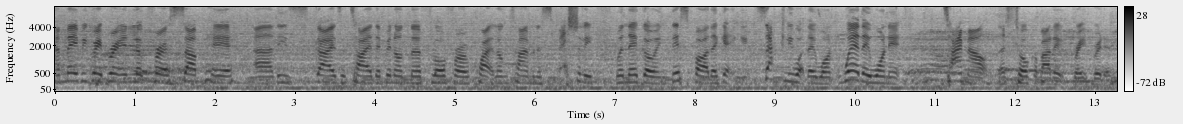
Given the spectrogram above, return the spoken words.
And maybe Great Britain look for a sub here. Uh, these guys are tired. They've been on the floor for quite a long time, and especially when they're going this far, they're getting exactly what they want, where they want it. Timeout. Let's talk about it. Great Britain.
